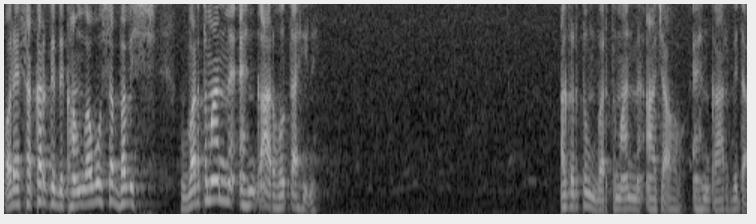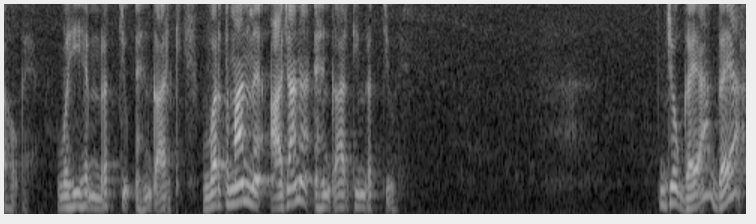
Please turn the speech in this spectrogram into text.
और ऐसा करके दिखाऊँगा, वो सब भविष्य। वर्तमान में अहंकार होता ही नहीं। अगर तुम वर्तमान में आ जाओ, अहंकार विदा हो गया। वही है मृत्यु अहंकार की। वर्तमान में आ जाना अहंकार की मृत्यु है। जो गया गया,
